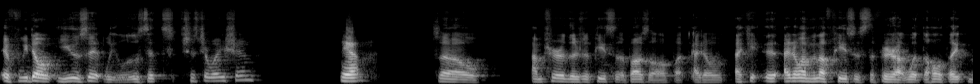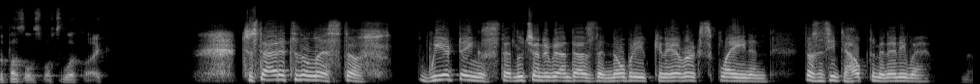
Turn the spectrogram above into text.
if we don't use it, we lose it situation. Yeah. So I'm sure there's a piece of the puzzle, but I don't, I can't, I don't have enough pieces to figure out what the whole thing, the puzzle is supposed to look like. Just add it to the list of weird things that Lucha Underground does that nobody can ever explain, and doesn't seem to help them in any way. No,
